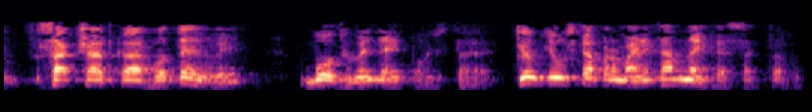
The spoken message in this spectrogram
साक्षात्कार होते हुए बोध में नहीं पहुँचता है क्योंकि उसका प्रमाणित हम नहीं कर सकता हूँ।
